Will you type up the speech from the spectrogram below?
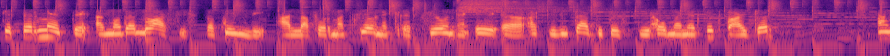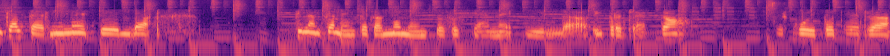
che permette al modello Assist, quindi alla formazione, creazione e uh, attività di questi Home Energy Advisor, anche al termine del finanziamento che al momento sostiene il, il progetto, per cui poter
